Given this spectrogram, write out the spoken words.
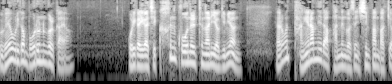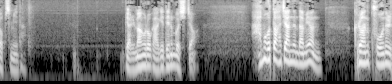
왜 우리가 모르는 걸까요? 우리가 이같이 큰 구원을 등한히 여기면 여러분 당연합니다. 받는 것은 심판밖에 없습니다. 멸망으로 가게 되는 것이죠. 아무것도 하지 않는다면 그러한 구원을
